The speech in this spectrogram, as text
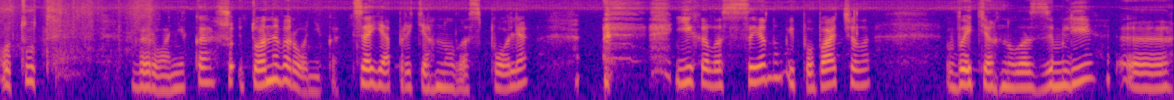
Отут Вероніка, то не Вероніка, це я притягнула з поля, їхала з сином і побачила, витягнула з землі. Е,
